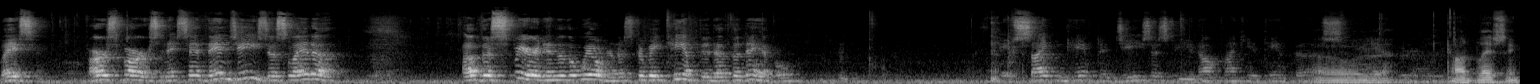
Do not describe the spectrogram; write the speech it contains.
Listen, first verse, and it said, Then Jesus led up of the Spirit into the wilderness to be tempted of the devil. If Satan tempted Jesus, do you not think he'd tempt us? Oh, yeah. God bless him.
